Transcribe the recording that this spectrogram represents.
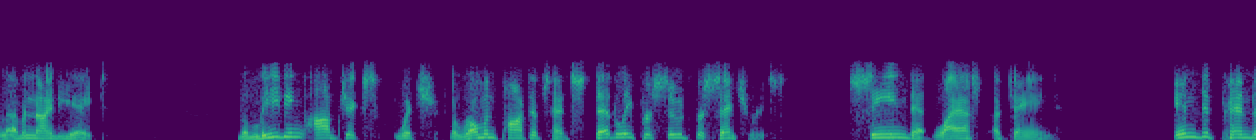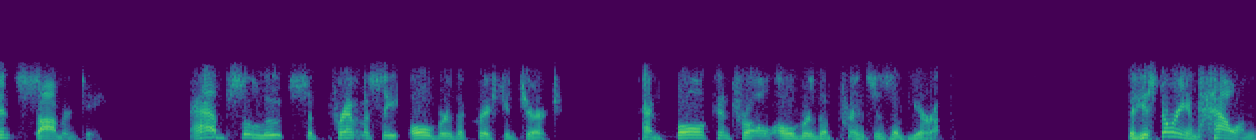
1198. The leading objects which the Roman pontiffs had steadily pursued for centuries seemed at last attained. Independent sovereignty, absolute supremacy over the Christian church, and full control over the princes of Europe. The historian Hallam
